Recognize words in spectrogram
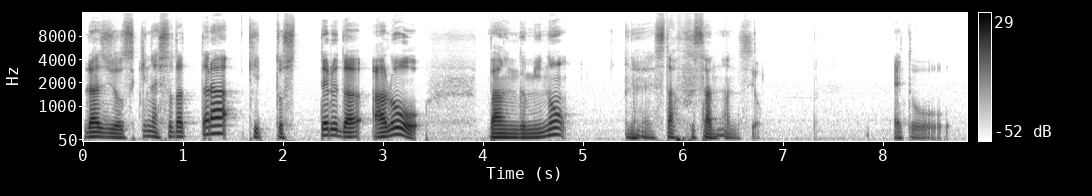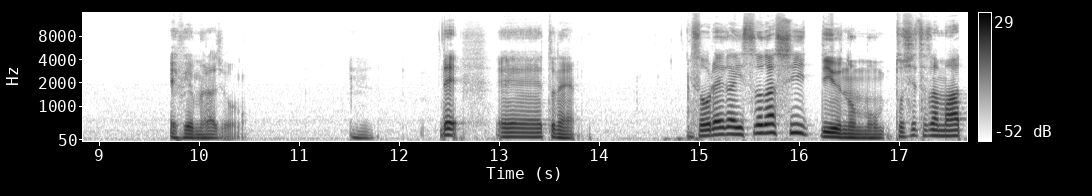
ラジオ好きな人だったらきっと知ってるだろう番組の、え、スタッフさんなんですよ。えっと、FM ラジオの。うん。で、えー、っとね、それが忙しいっていうのも年下さもあっ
